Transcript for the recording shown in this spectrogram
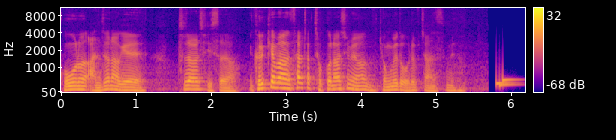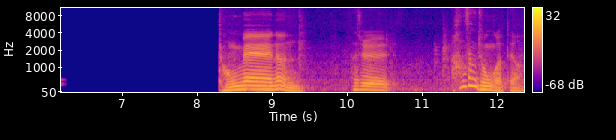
그거는 안전하게 투자할 수 있어요. 그렇게만 살짝 접근하시면 경매도 어렵지 않습니다. 경매는 사실 항상 좋은 것 같아요.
